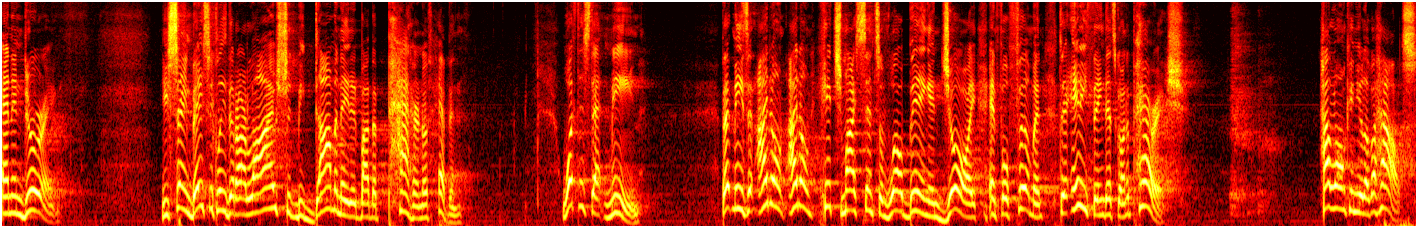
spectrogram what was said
and enduring. He's saying basically that our lives should be dominated by the pattern of heaven. What does that mean? That means that I don't, I don't hitch my sense of well being and joy and fulfillment to anything that's going to perish. How long can you love a house?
